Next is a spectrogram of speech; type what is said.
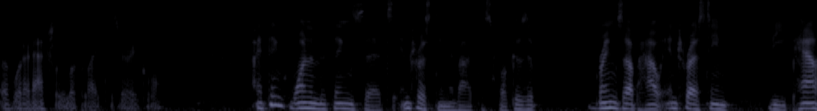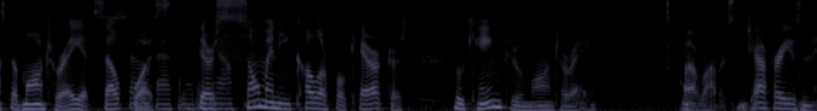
of what it actually looked like was very cool. I think one of the things that's interesting about this book is it brings up how interesting the past of Monterey itself so was. There's yeah. so many colorful characters who came through Monterey. Well, Robinson Jeffers and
